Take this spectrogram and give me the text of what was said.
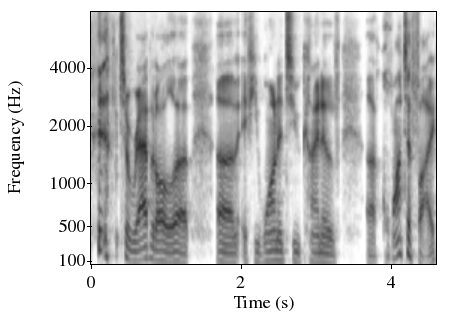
to wrap it all up um, if you wanted to kind of uh, quantify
